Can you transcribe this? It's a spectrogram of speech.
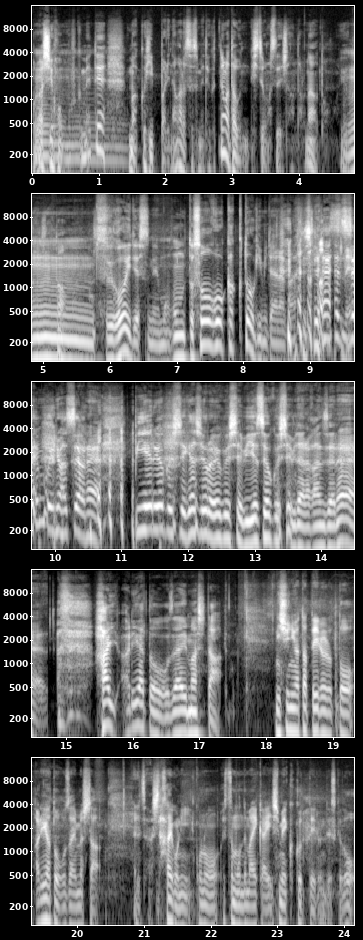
これは資本も含めてうまく引っ張りながら進めていくっていうのが多分必要なステージなんだろうなというん。すごいですね。もう本当総合格闘技みたいな感じで。ね。全部いりますよね。PL よくしてキャッシュフローよくして BS よくしてみたいな感じでねはいありがとうございました。2週にわたっていろいろとありがとうございました。ありがとうございました。最後にこの質問で毎回締めくくっているんですけど、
